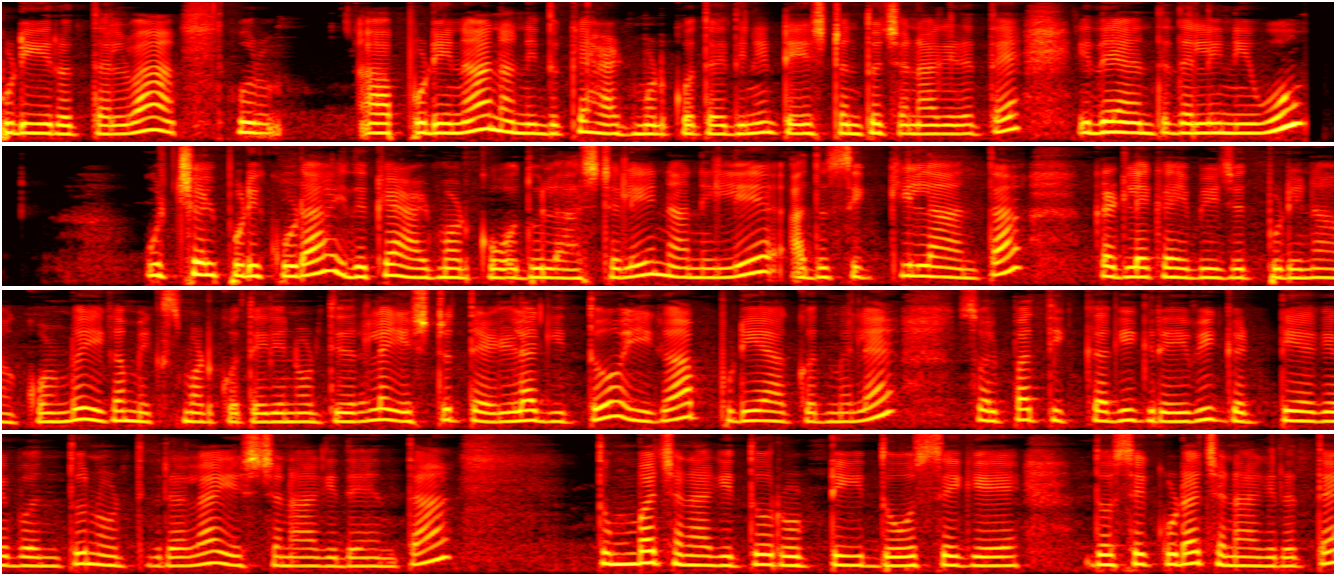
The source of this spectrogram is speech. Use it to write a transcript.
ಪುಡಿ ಇರುತ್ತಲ್ವ? ಹುರ್, ಆ ಪುಡಿನ ನಾನು ಇದಕ್ಕೆ ಆ್ಯಡ್ ಮಾಡ್ಕೋತಾ ಇದ್ದೀನಿ. ಟೇಸ್ಟ್ ಅಂತೂ ಚೆನ್ನಾಗಿರುತ್ತೆ. ಇದೇ ಹಂತದಲ್ಲಿ ನೀವು ಹುಚ್ಚೆಳ್ ಪುಡಿ ಕೂಡ ಇದಕ್ಕೆ ಆ್ಯಡ್ ಮಾಡ್ಕೋಬೋದು ಲಾಸ್ಟಲ್ಲಿ ನಾನಿಲ್ಲಿ ಅದು ಸಿಕ್ಕಿಲ್ಲ ಅಂತ ಕಡಲೆಕಾಯಿ ಬೀಜದ ಪುಡಿನ ಹಾಕ್ಕೊಂಡು ಈಗ ಮಿಕ್ಸ್ ಮಾಡ್ಕೋತಾ ಇದ್ದೀನಿ. ನೋಡ್ತಿದ್ರಲ್ಲ, ಎಷ್ಟು ತೆಳ್ಳಗಿತ್ತು ಈಗ ಪುಡಿ ಹಾಕಿದ್ಮೇಲೆ ಸ್ವಲ್ಪ ತಿಕ್ಕಾಗಿ ಗ್ರೇವಿ ಗಟ್ಟಿಯಾಗೆ ಬಂತು. ನೋಡ್ತಿದ್ರಲ್ಲ, ಎಷ್ಟು ಚೆನ್ನಾಗಿದೆ ಅಂತ. ತುಂಬ ಚೆನ್ನಾಗಿತ್ತು. ರೊಟ್ಟಿ ದೋಸೆಗೆ ದೋಸೆ ಕೂಡ ಚೆನ್ನಾಗಿರುತ್ತೆ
